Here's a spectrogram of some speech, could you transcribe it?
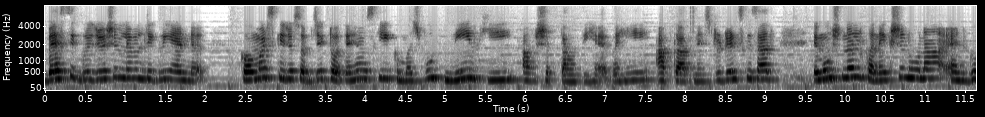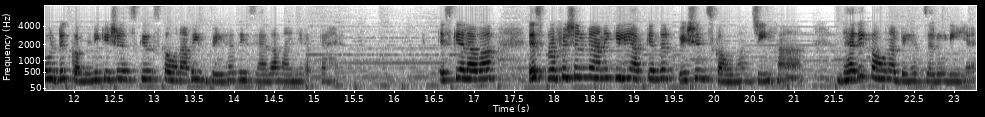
basic graduation level degree and commerce के जो सब्जेक्ट होते हैं, उसकी एक मज़बूत नींव की आवश्यकता होती है। वहीं आपका अपने स्टूडेंट्स के साथ इमोशनल कनेक्शन होना एंड गुड कम्युनिकेशन स्किल्स का होना भी बेहद ही ज़्यादा मायने रखता है। इसके अलावा, इस प्रोफेशन में आने के लिए आपके अंदर पेशेंस का होना, जी हाँ धैर्य का होना बेहद ज़रूरी है।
